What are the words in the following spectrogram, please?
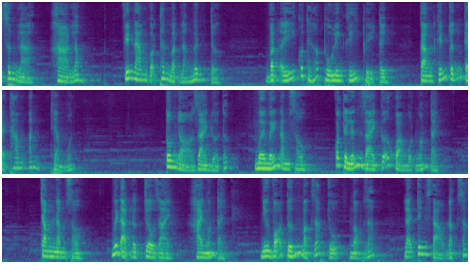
xưng là Hà Long, Phía Nam gọi thân mật là Ngân Tử. Vật ấy có thể hấp thu linh khí thủy tinh, Càng khiến cho những kẻ tham ăn, thèm muốn. Tôm nhỏ dài nửa tấc, Mười mấy năm sau, Có thể lớn dài cỡ khoảng một ngón tay. Trăm năm sau, Mới đạt được chiều dài hai ngón tay. Như võ tướng mặc giáp trụ, Ngọc giáp, Lại tinh xảo đặc sắc.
